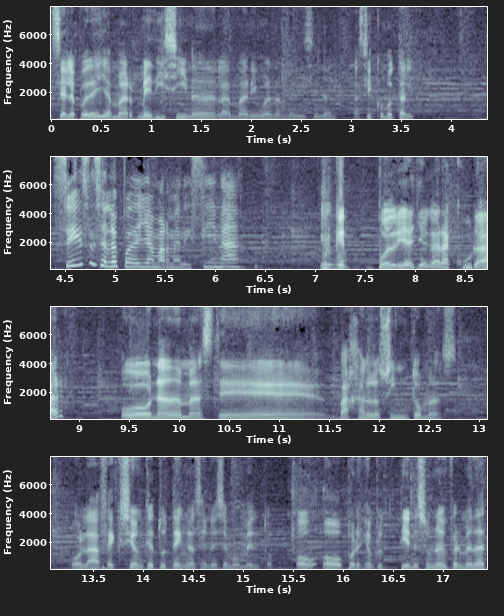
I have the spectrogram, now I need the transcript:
¿Se le puede llamar medicina a la marihuana medicinal? Así como tal. Sí, sí se le puede llamar medicina. Porque podría llegar a curar o nada más te bajan los síntomas o la afección que tú tengas en ese momento. O, o, por ejemplo, tienes una enfermedad,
